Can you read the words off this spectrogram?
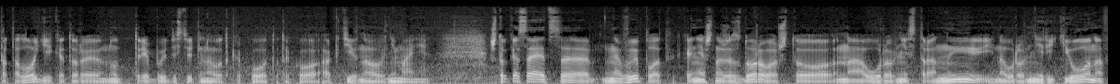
патологий, которые ну, требуют действительно вот какого-то такого активного внимания. Что касается выплат, конечно же, здорово, что на уровне страны и на уровне регионов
